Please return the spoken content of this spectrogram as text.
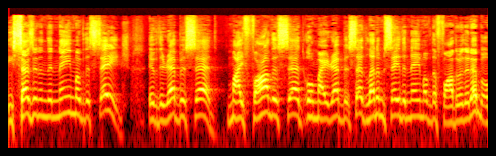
He says it in the name of the sage. If the Rebbe said, my father said, or my Rebbe said, let him say the name of the father of the Rebbe.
